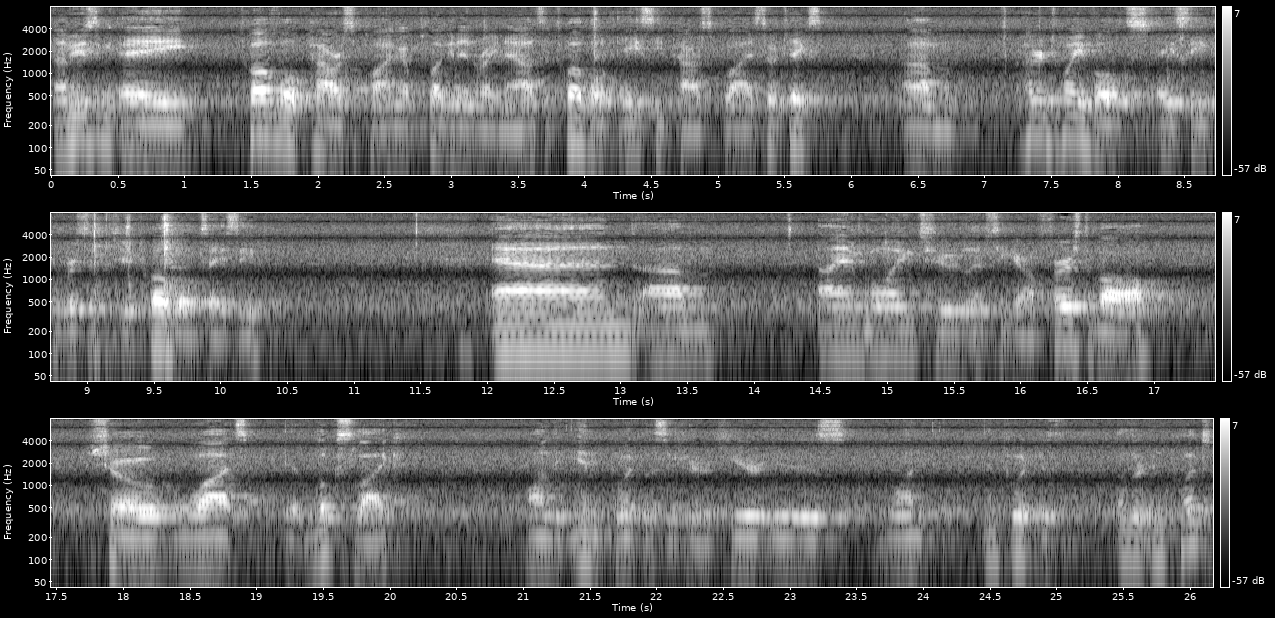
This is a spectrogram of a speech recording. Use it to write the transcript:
Now I'm using a 12 volt power supply. I'm going to plug it in right now. It's a 12 volt AC power supply. So it takes um, 120 volts AC, converts it to 12 volts AC. And um, I'm going to, let's see here, I'll first of all show what it looks like on the input. Let's see here, here is one input, is other input.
